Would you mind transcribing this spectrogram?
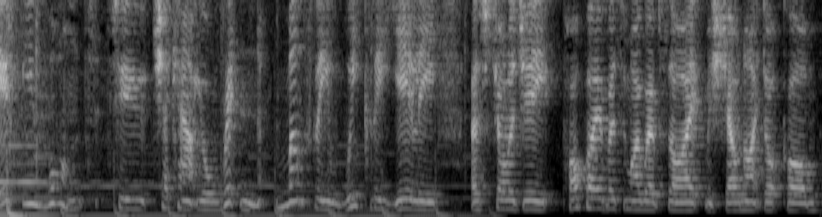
If you want to check out your written monthly, weekly, yearly astrology, pop over to my website, micheleknight.com.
